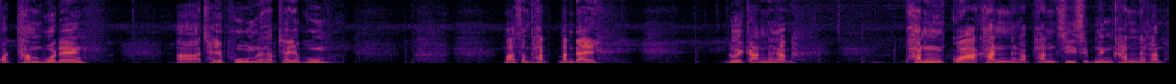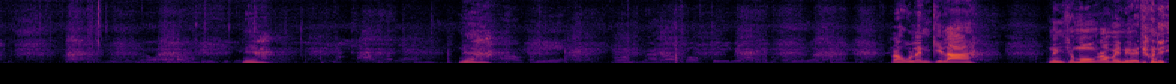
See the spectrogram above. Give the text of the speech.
วัดถ้ำบัวแดงอ่าชัยภูมินะครับชัยภูมิ มาสัมผัสบันไดด้วยกันนะครับพันกว่าขั้นนะครับพันสี่สิบหนึ่งขั้นนะครับเนี่ย เนี่ยฮะเราเล่นกีฬาหนึ่งชั่วโมงเราไม่เหนื่อยเท่านี้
